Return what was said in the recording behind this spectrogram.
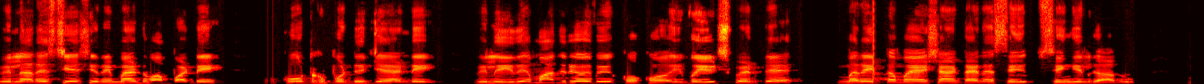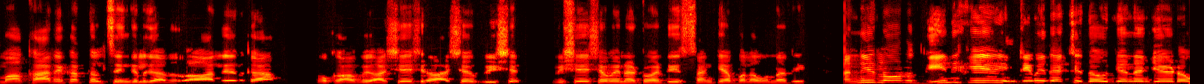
వీళ్ళని అరెస్ట్ చేసి రిమాండ్ పంపండి. కోర్టుకు పొడ్డు చేయండి. వీళ్ళు ఇదే మాదిరి ఇడిచిపెడితే మరి ఇట్ట మహేష్ అంటే ఆయన సింగిల్ కాదు. మా కార్యకర్తలు సింగిల్ కాదు. లేక ఒక అశేష అశేష విశే విశేషమైనటువంటి సంఖ్యాబలం ఉన్నది. అన్నిలో దీనికి ఇంటి మీద వచ్చి దౌర్జన్యం చేయడం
